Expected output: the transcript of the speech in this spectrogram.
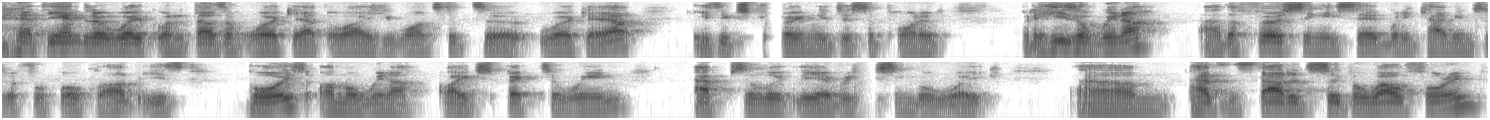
And at the end of the week, when it doesn't work out the way he wants it to work out, he's extremely disappointed. But he's a winner. Uh, the first thing he said when he came into the football club is, "Boys, I'm a winner. I expect to win absolutely every single week." Um, hasn't started super well for him,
